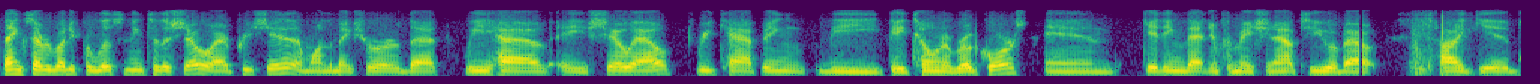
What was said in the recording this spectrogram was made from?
Thanks everybody for listening to the show. I appreciate it. I wanted to make sure that we have a show out recapping the Daytona Road Course and getting that information out to you about Ty Gibbs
